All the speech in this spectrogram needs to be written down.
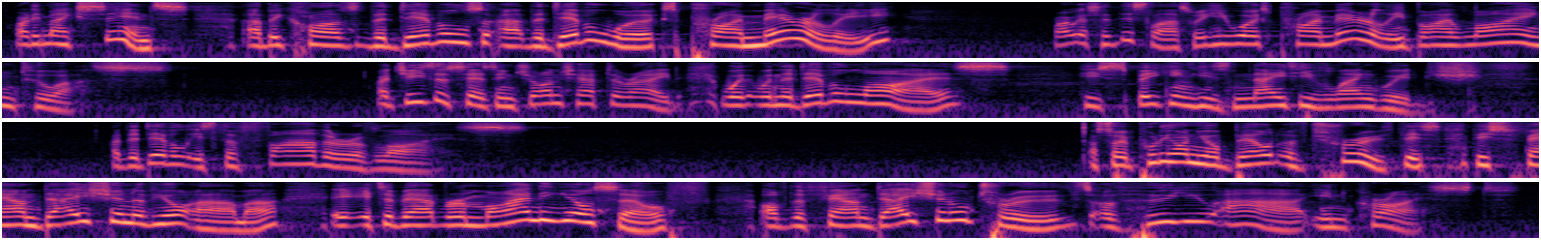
Right, it makes sense uh, because the devil's uh, the devil works primarily Right, we said this last week. He works primarily by lying to us. Right, Jesus says in John chapter 8, when the devil lies, he's speaking his native language. Right, the devil is the father of lies. So, putting on your belt of truth, this, this foundation of your armour, it's about reminding yourself of the foundational truths of who you are in Christ.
